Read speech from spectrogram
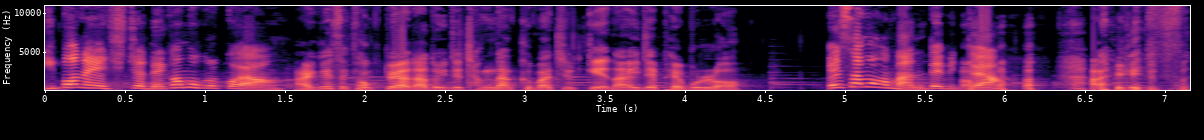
이번에 진짜 내가 먹을 거야. 알겠어 격도야. 나도 이제 장난 그만 칠게. 나 이제 배불러. 뺏어 먹으면 안 돼, 민트야. 알겠어.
